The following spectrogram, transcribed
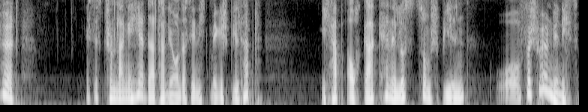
Hört, es ist schon lange her, D'Artagnan, dass ihr nicht mehr gespielt habt. Ich hab auch gar keine Lust zum Spielen. Oh, verschwören wir nichts.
